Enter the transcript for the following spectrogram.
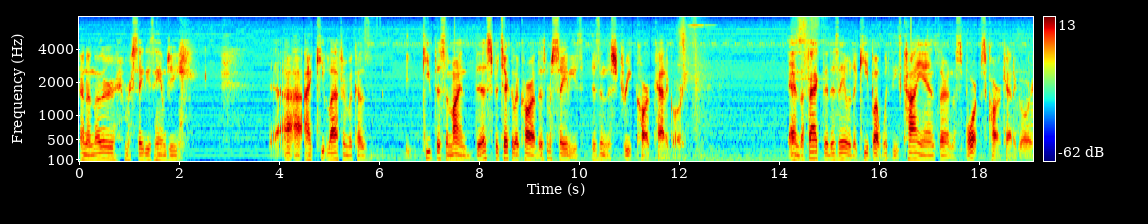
And another Mercedes AMG. I, I, I keep laughing because keep this in mind. This particular car, this Mercedes, is in the street car category. And the fact that it's able to keep up with these Cayennes that are in the sports car category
